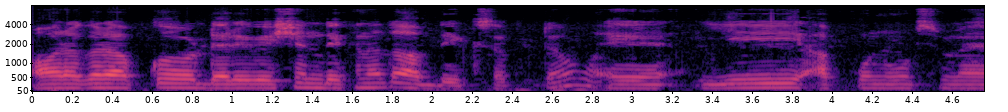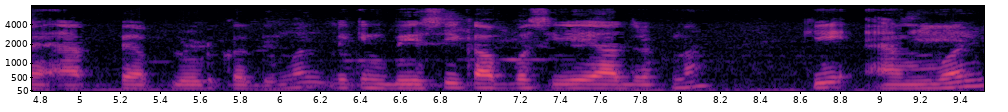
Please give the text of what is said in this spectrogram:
और अगर आपको डेरिवेशन देखना तो आप देख सकते हो। ये आपको नोट्स में ऐप पे अपलोड कर दूँगा, लेकिन बेसिक आप बस ये याद रखना कि m one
